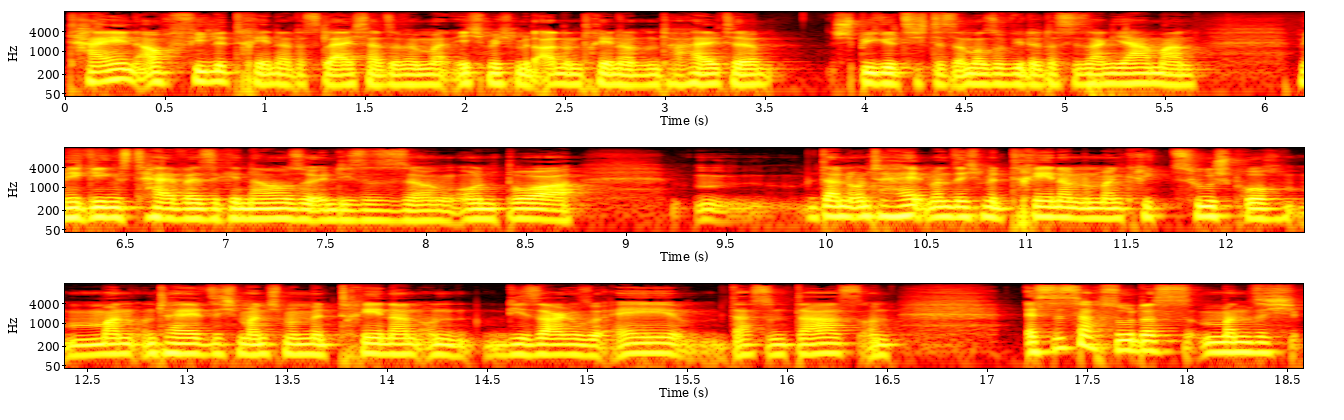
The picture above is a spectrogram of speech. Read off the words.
teilen auch viele Trainer das gleiche. Also wenn man, ich mich mit anderen Trainern unterhalte, spiegelt sich das immer so wieder, dass sie sagen, ja Mann, mir ging es teilweise genauso in dieser Saison und boah, dann unterhält man sich mit Trainern und man kriegt Zuspruch. Man unterhält sich manchmal mit Trainern und die sagen so, ey, das und das. Und es ist auch so, dass man sich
